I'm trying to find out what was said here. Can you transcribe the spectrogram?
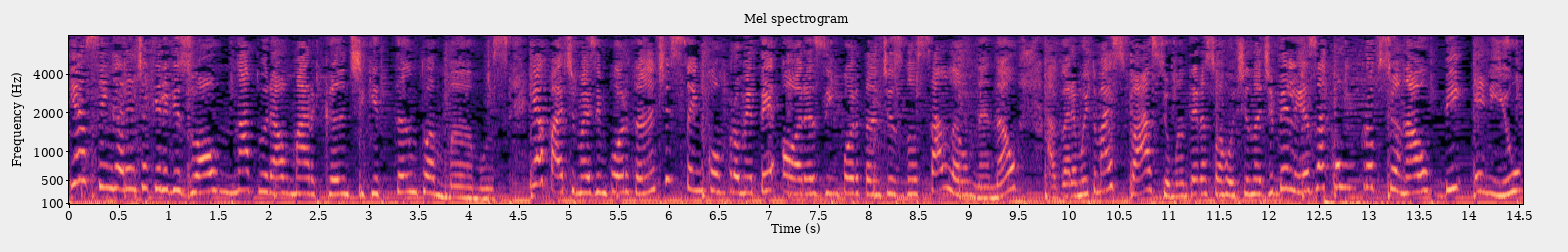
e assim garante aquele visual natural marcante que tanto amamos. E a parte mais importante, sem comprometer horas importantes no salão, né não? Agora é muito mais fácil manter a sua rotina de beleza com um profissional BNU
